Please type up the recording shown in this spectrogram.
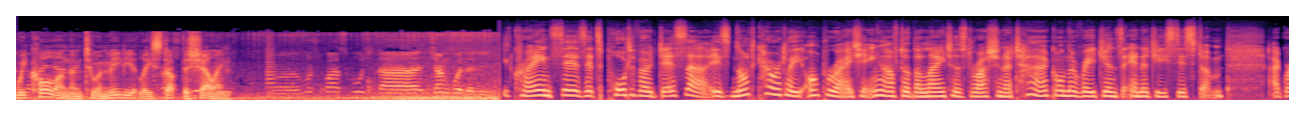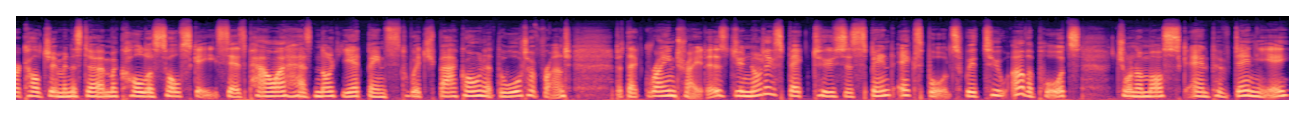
We call on them to immediately stop the shelling. Ukraine says its port of Odessa is not currently operating after the latest Russian attack on the region's energy system. Agriculture Minister Mykola Solsky says power has not yet been switched back on at the waterfront, but that grain traders do not expect to suspend exports with two other ports, Chornomorsk and Pivdennyi,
